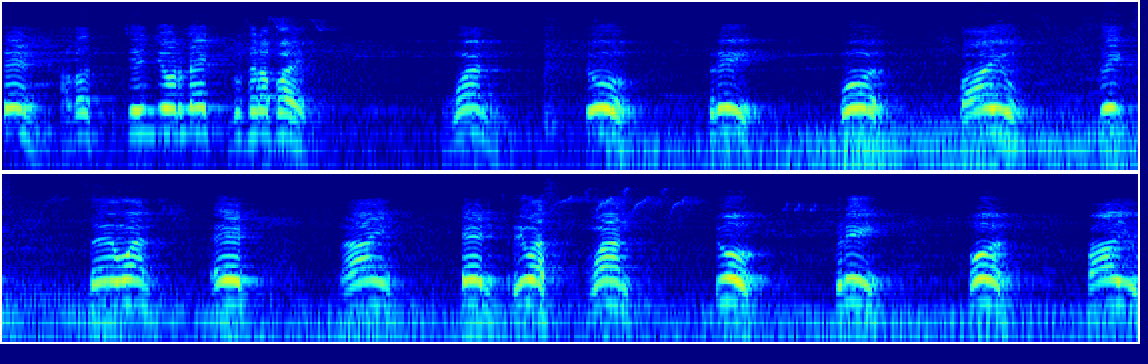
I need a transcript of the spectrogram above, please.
ten आता चेंज युअर लेग दुसरा पाय one two three four five six seven eight nine ten reverse one two three four five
